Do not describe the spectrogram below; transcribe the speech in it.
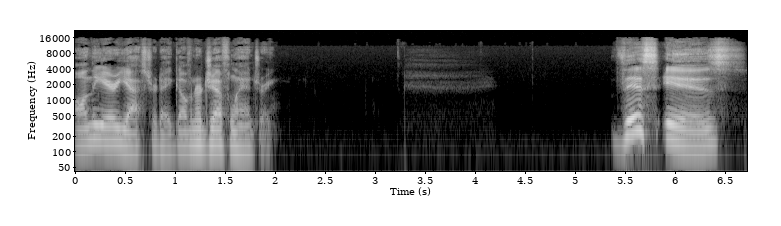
on the air yesterday, Governor Jeff Landry. This is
